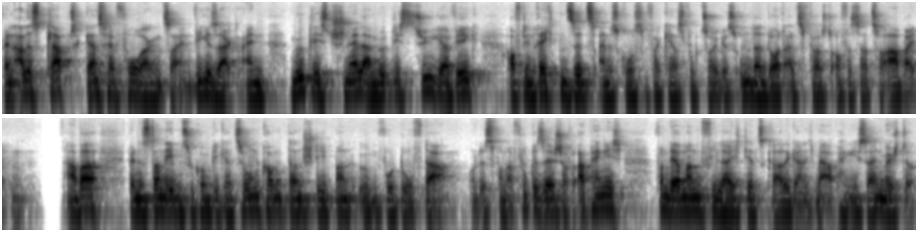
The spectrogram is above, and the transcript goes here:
wenn alles klappt, ganz hervorragend sein. Wie gesagt, ein möglichst schneller, möglichst zügiger Weg auf den rechten Sitz eines großen Verkehrsflugzeuges, um dann dort als First Officer zu arbeiten. Aber wenn es dann eben zu Komplikationen kommt, dann steht man irgendwo doof da und ist von der Fluggesellschaft abhängig, von der man vielleicht jetzt gerade gar nicht mehr abhängig sein möchte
